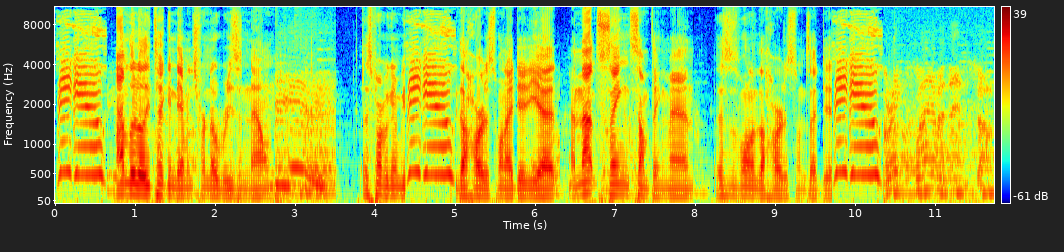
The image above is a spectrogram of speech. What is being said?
Redo! I'm literally taking damage for no reason now. Begin! This is probably gonna be Redo! the hardest one I did yet. And that's saying something, man. This is one of the hardest ones I did. Redo! Great slam and then some.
